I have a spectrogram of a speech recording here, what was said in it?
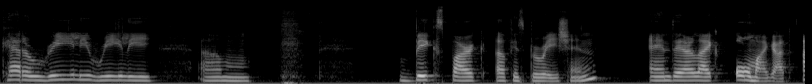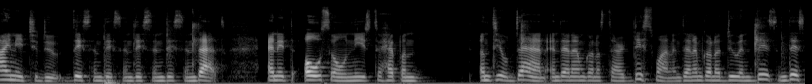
get a really, really um, big spark of inspiration and they're like, oh my God, I need to do this and this and this and this and that. And it also needs to happen until then. And then I'm going to start this one and then I'm going to do and this and this,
